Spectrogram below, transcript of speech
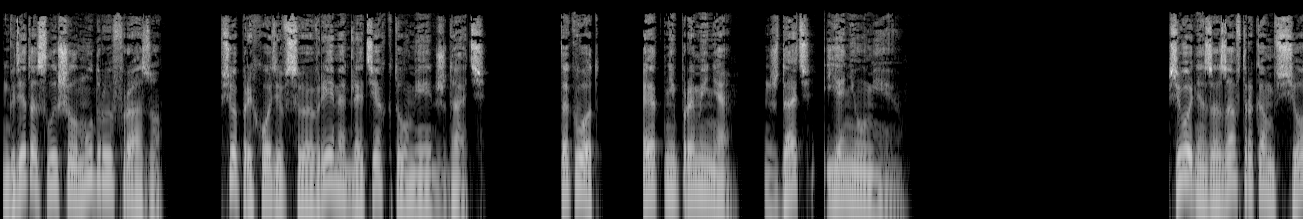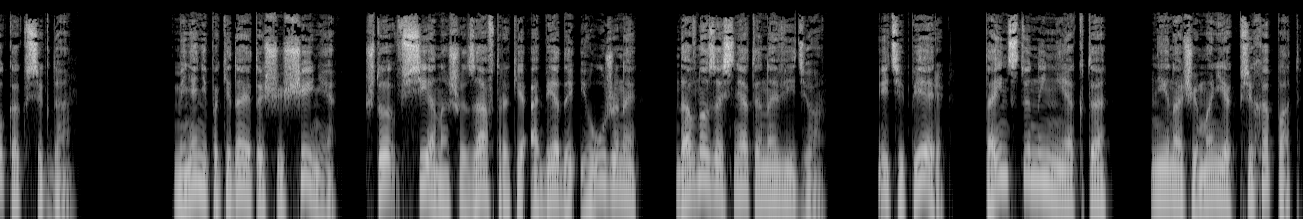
Где-то слышал мудрую фразу «Все приходит в свое время для тех, кто умеет ждать». Так вот, это не про меня. Ждать я не умею. Сегодня за завтраком все как всегда. Меня не покидает ощущение, что все наши завтраки, обеды и ужины давно засняты на видео, и теперь таинственный некто, не иначе маньяк-психопат,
